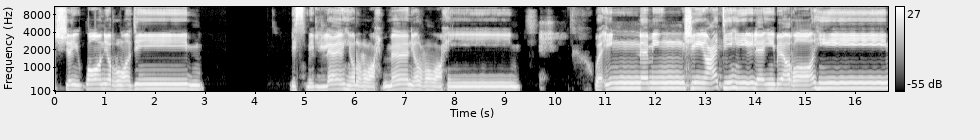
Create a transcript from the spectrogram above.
الشيطان الرجيم بسم الله الرحمن الرحيم وإن من شيعته لإبراهيم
